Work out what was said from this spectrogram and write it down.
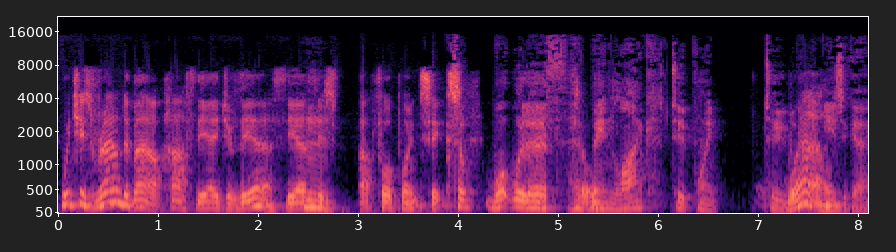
which is round about half the age of the Earth. The Earth is about 4.6. So, what would Earth have been like 2.2 billion Well, years ago?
